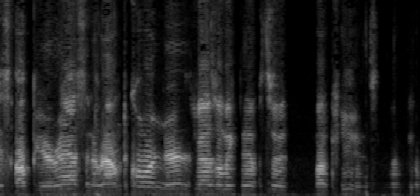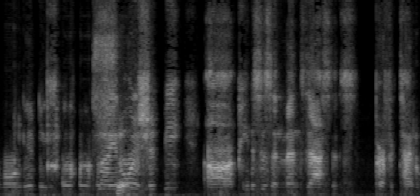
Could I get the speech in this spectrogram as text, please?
is up your ass and around the corner. You might as well make the episode my penis. It'll be a long ending. No, you know what it should be? Uh, penises and men's asses. Perfect title.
